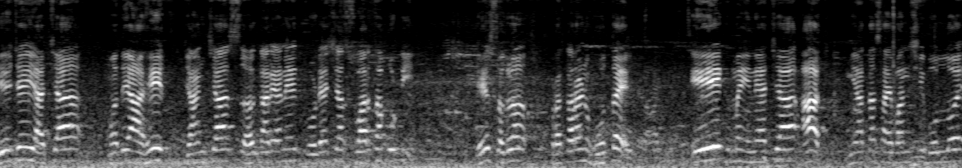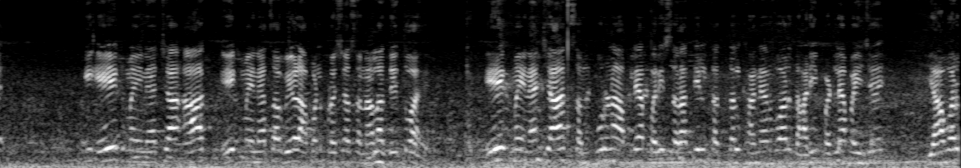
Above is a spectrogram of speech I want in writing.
जे जे याच्यामध्ये आहेत ज्यांच्या सहकार्याने थोड्याशा स्वार्थापोटी हे सगळं प्रकरण होत आहे एक महिन्याच्या आत मी आता साहेबांशी बोललोय की एक महिन्याच्या आत एक महिन्याचा वेळ आपण प्रशासनाला देतो आहे. एक महिन्याच्या आत संपूर्ण आपल्या परिसरातील कत्तलखान्यांवर धाडी पडल्या पाहिजे यावर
